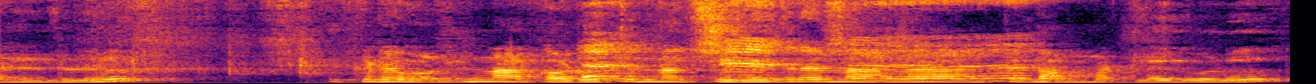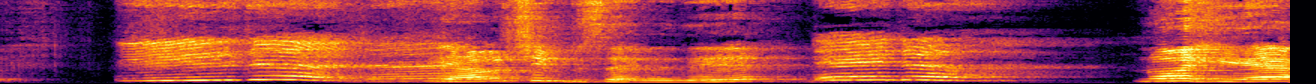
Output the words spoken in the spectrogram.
వెళ్ళరు ఇక్కడ ఉండి నాకు అడుగుతున్న నాకు తెలియదురా నాన్న అంటే నమ్మట్లేదు వాడు. ఎవరు చింపేశారు ఇది? నోహియా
